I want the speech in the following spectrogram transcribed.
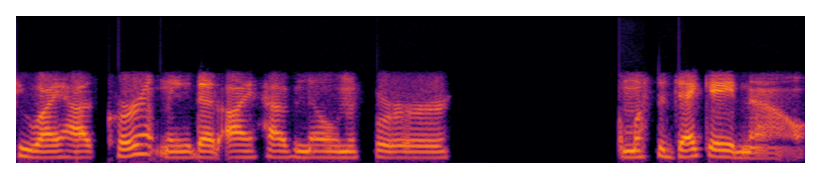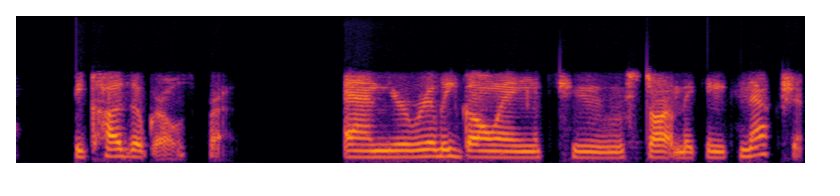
who I have currently that I have known for almost a decade now because of Girls Prep and you're really going to start making connections.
